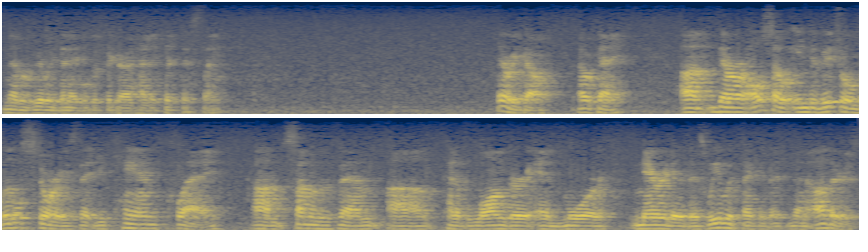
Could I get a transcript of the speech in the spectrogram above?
Never really been able to figure out how to hit this thing. There we go. Okay. Um, there are also individual little stories that you can play. Um, some of them uh, kind of longer and more narrative as we would think of it than others.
